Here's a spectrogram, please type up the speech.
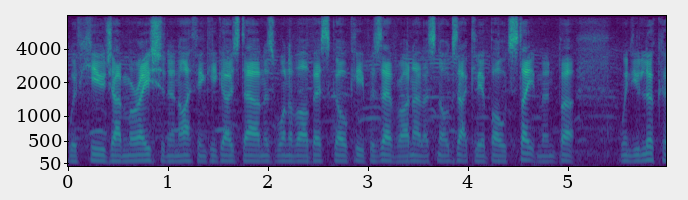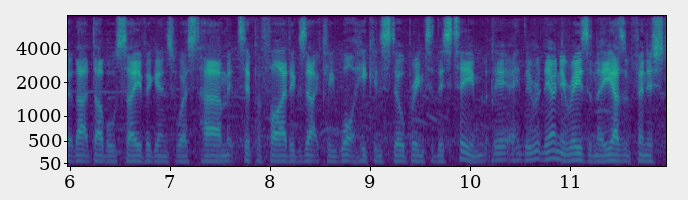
with huge admiration, and I think he goes down as one of our best goalkeepers ever. I know that's not exactly a bold statement, but when you look at that double save against West Ham, it typified exactly what he can still bring to this team. The, the, the, only reason that he hasn't finished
